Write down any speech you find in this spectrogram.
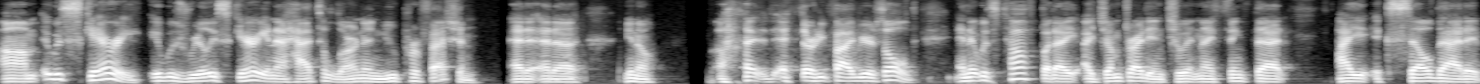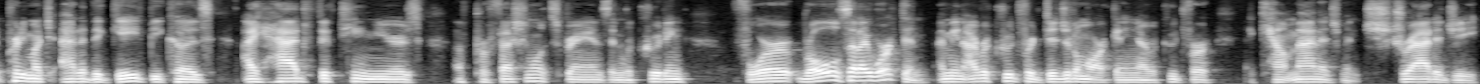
Um, it was scary. It was really scary, and I had to learn a new profession at a, at a you know, uh, at 35 years old, and it was tough, but I, I jumped right into it, and I think that. I excelled at it pretty much out of the gate because I had 15 years of professional experience in recruiting for roles that I worked in. I mean, I recruit for digital marketing, I recruit for account management, strategy,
